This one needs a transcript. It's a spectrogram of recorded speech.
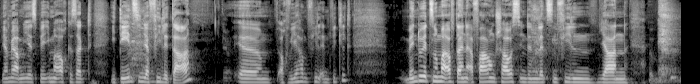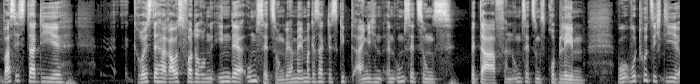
Wir haben ja am ISB immer auch gesagt, Ideen sind ja viele da. Ja. Ähm, auch wir haben viel entwickelt. Wenn du jetzt nochmal auf deine Erfahrung schaust in den letzten vielen Jahren, was ist da die größte Herausforderung in der Umsetzung? Wir haben ja immer gesagt, es gibt eigentlich einen Umsetzungsbedarf, ein Umsetzungsproblem. Wo, wo tut sich die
